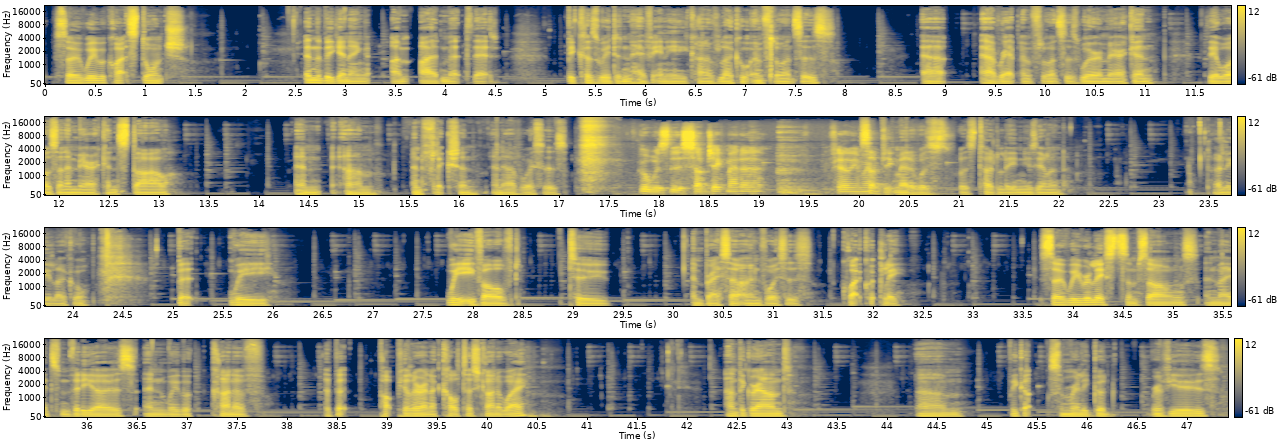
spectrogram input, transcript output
So we were quite staunch in the beginning. Um, I admit that because we didn't have any kind of local influences, our, our rap influences were American. There was an American style and um, inflection in our voices. But was the subject matter fairly American? Subject matter was was totally New Zealand, totally local, we we evolved to embrace our own voices quite quickly. So we released some songs and made some videos, and we were kind of a bit popular in a cultish kind of way. underground. Um, we got some really good reviews.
